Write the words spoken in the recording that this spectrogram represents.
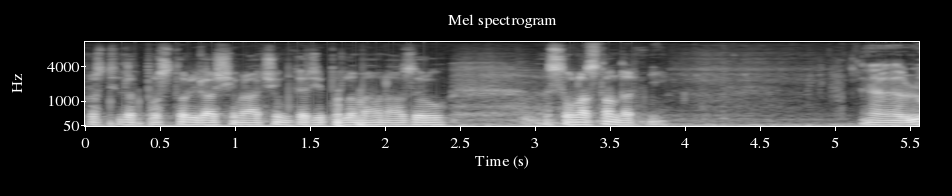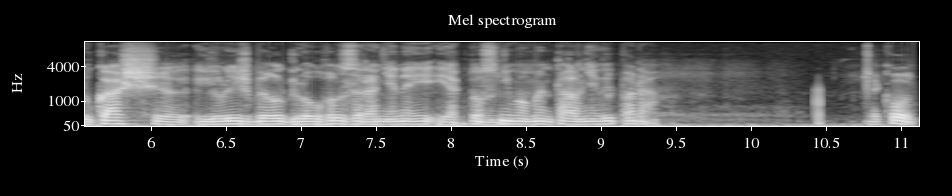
prostě dát prostory dalším hráčům, kteří podle mého názoru jsou nadstandardní. Eh, Lukáš Juliš byl dlouho zraněný, jak to s ním momentálně vypadá? Jako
